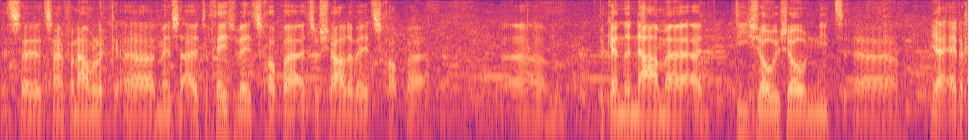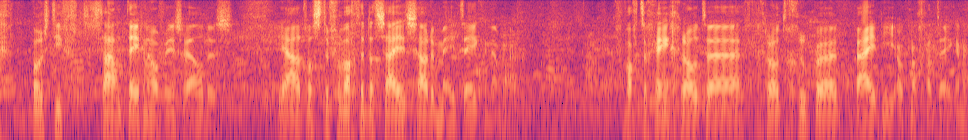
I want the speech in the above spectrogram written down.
Het zijn, het zijn voornamelijk uh, mensen uit de geesteswetenschappen, uit sociale wetenschappen. Uh, bekende namen die sowieso niet uh, ja, erg positief staan tegenover Israël. Dus ja, het was te verwachten dat zij zouden meetekenen. Maar ik verwacht er geen grote, grote groepen bij die ook nog gaan tekenen.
